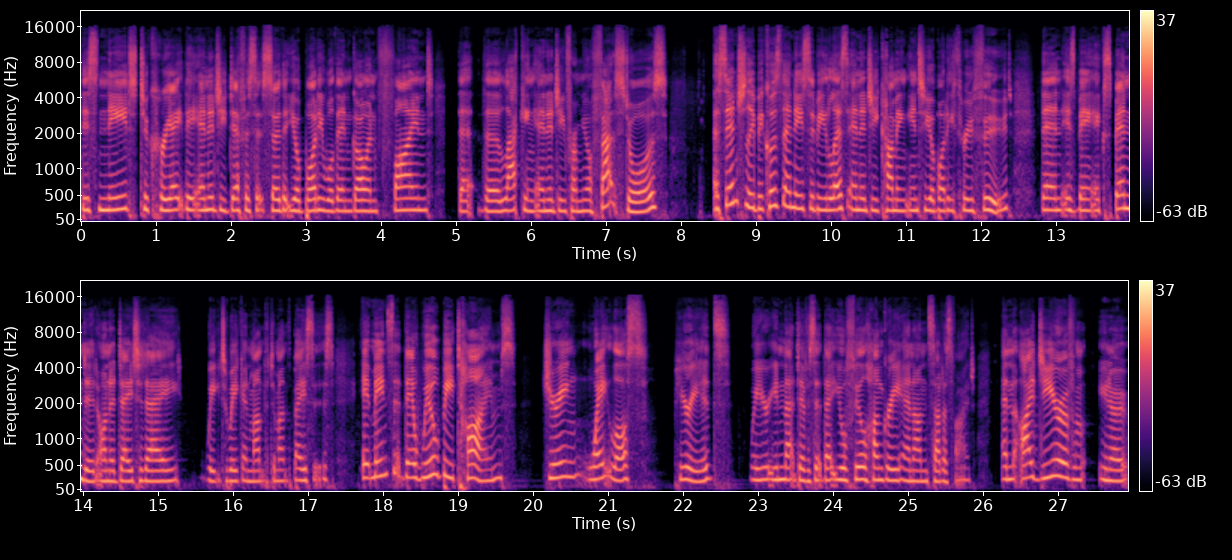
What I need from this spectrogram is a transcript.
this need to create the energy deficit so that your body will then go and find that the lacking energy from your fat stores essentially because there needs to be less energy coming into your body through food than is being expended on a day to day, week to week, and month to month basis, it means that there will be times during weight loss periods where you're in that deficit that you'll feel hungry and unsatisfied. And the idea of, you know,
